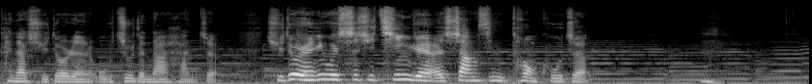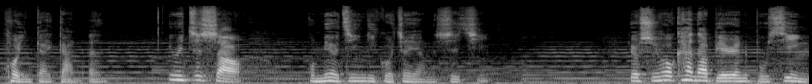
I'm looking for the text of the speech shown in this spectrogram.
看到许多人无助的呐喊着，许多人因为失去亲人而伤心痛哭着。嗯，我应该感恩，因为至少我没有经历过这样的事情。有时候看到别人的不幸，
